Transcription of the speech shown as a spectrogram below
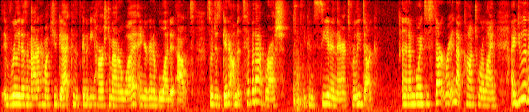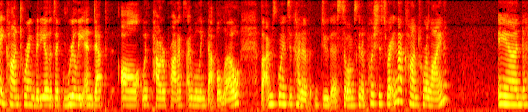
it really doesn't matter how much you get because it's going to be harsh no matter what and you're going to blend it out. So just get it on the tip of that brush. You can see it in there. It's really dark. And then I'm going to start right in that contour line. I do have a contouring video that's like really in-depth all with powder products. I will link that below. But I'm just going to kind of do this. So I'm just going to push this right in that contour line. And,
